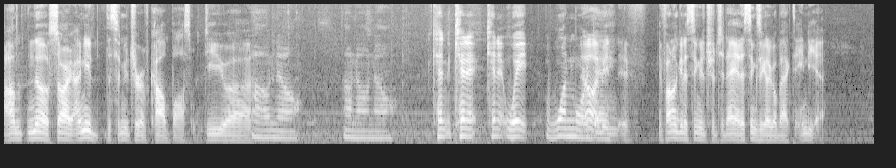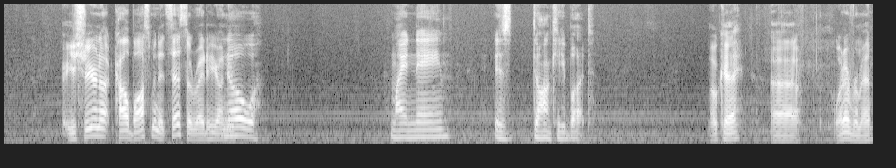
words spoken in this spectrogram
Um, no, sorry. I need the signature of Kyle Bosman. Do you? Uh... Oh no, oh no, no. Can can it can it wait one more no, day? No, I mean if if I don't get a signature today, this thing's gotta go back to India. Are you sure you're not Kyle Bosman? It says so right here on no. your. No. My name is Donkey Butt. Okay. Uh, whatever, man.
